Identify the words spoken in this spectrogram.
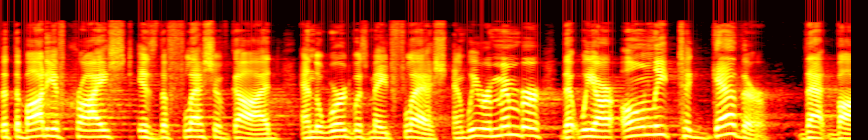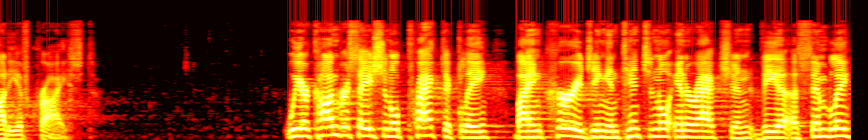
that the body of Christ is the flesh of God and the Word was made flesh. And we remember that we are only together that body of Christ. We are conversational practically by encouraging intentional interaction via assembly,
